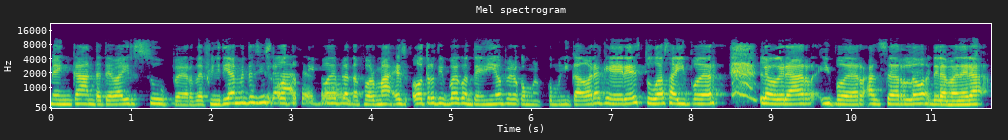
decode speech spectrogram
Me encanta, te va a ir súper. Definitivamente si es otro tipo de plataforma, es otro tipo de contenido, pero como comunicadora que eres, tú vas ahí poder lograr y poder hacerlo de la manera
